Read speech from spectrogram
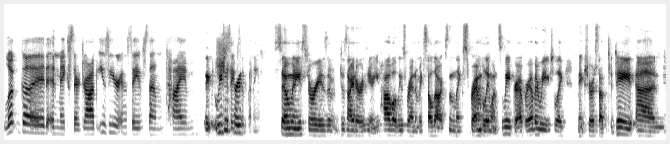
look good and makes their job easier and saves them time. We just heard money. so many stories of designers. You know, you have all these random Excel docs and like scrambling once a week or every other week to like make sure it's up to date and mm.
